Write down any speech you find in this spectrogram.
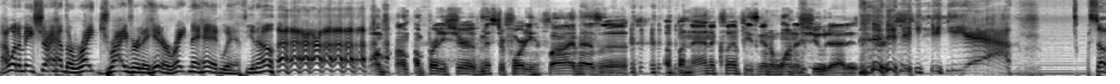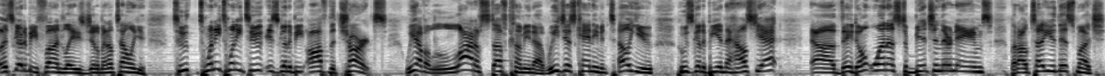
I want to make sure I have the right driver to hit her right in the head with, you know? I'm, I'm I'm pretty sure if Forty Five has a a banana clip, he's gonna want to shoot at it. yeah. So it's going to be fun, ladies and gentlemen. I'm telling you, 2022 is going to be off the charts. We have a lot of stuff coming up. We just can't even tell you who's going to be in the house yet. Uh, they don't want us to mention their names, but I'll tell you this much:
